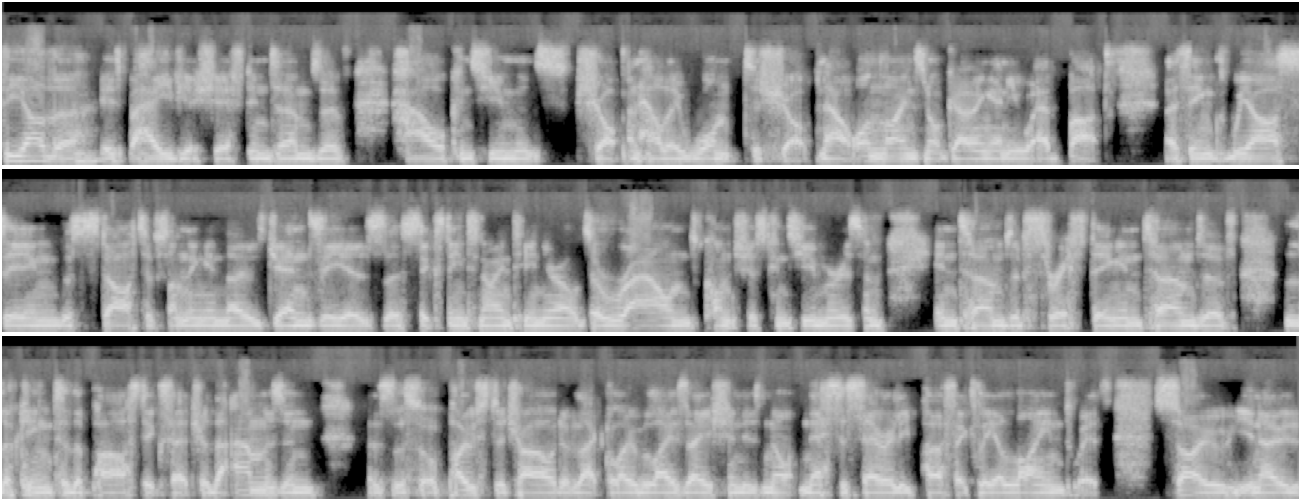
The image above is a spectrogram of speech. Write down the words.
The other is behavior shift in terms of how consumers shop and how they want to shop. Now, online's not going anywhere, but I think we are seeing the start of something in those Gen Zers, the 16 to 19 year olds, around conscious consumerism in terms of thrifting, in terms of looking to the past, etc. That Amazon, as the sort of poster child of that globalization, is not necessarily perfectly aligned with. So, you know,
